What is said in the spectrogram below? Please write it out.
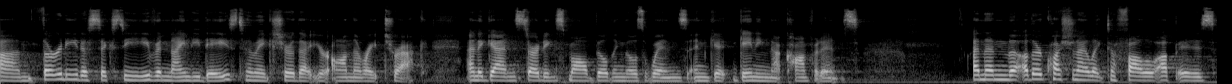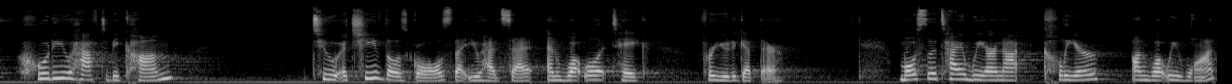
um, 30 to 60, even 90 days to make sure that you're on the right track. And again, starting small, building those wins and get, gaining that confidence. And then the other question I like to follow up is who do you have to become to achieve those goals that you had set, and what will it take for you to get there? Most of the time, we are not clear on what we want,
